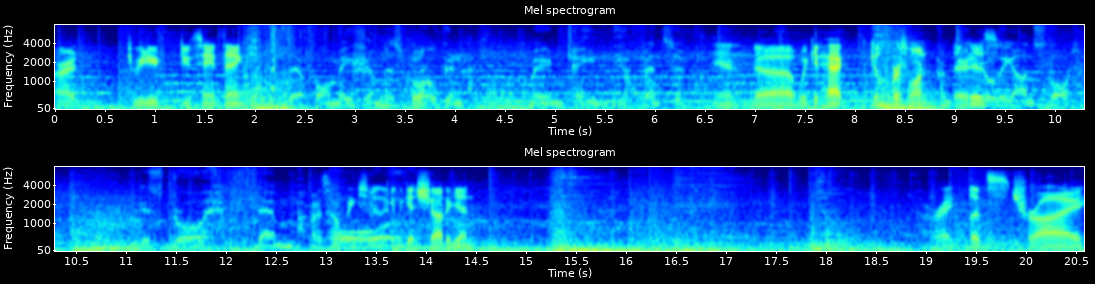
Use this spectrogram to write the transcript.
Alright, Tweety, do the same thing. Their formation is Cool. broken. Maintain the offensive. And uh, Wicked Hack kill the first one. There it is. The onslaught. Destroy them. I was hoping she was all. gonna get shot again. Alright, let's try.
